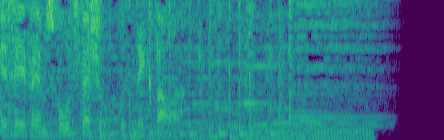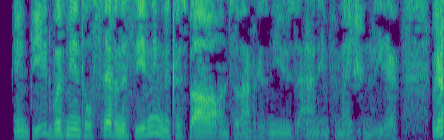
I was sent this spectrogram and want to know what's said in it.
SAFM Sports Special with Nick Bauer. Indeed, with me until 7 this evening, Nicholas Bauer on South Africa's news and information leader. Gonna,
